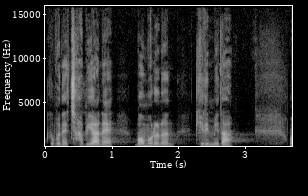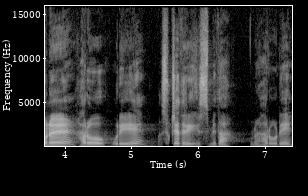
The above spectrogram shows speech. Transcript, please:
그분의 자비 안에 머무르는 길입니다. 오늘 하루 우리 숙제 드리겠습니다. 오늘 하루 우리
